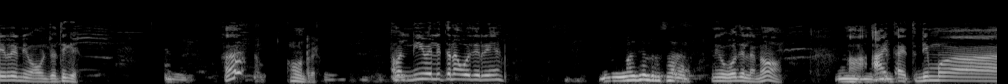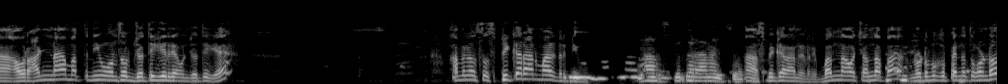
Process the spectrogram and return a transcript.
ಇರಿ ನೀವು ಅವನ ಜೊತೆಗೆ. ಹಾ? ಹ್ಞೂನ್ರಿ ಆಮೇಲೆ ನೀವ್ ಎಲ್ಲಿ ತನ ಓದಿರಿ? ನೀವು ಓದಿಲ್ರಿ ಸರ್. ನೀವು ಓದಿಲ್ಲನು? ಆಯ್ತಾಯ್ತು. ನಿಮ್ಮ ಅವ್ರ ಅಣ್ಣ ಮತ್ತೆ ನೀವು ಒಂದ್ ಸ್ವಲ್ಪ ಜೊತೆಗಿರ್ರಿ ಅವನ ಜೊತೆಗೆ. ಆಮೇಲೆ ಒಂದ್ ಸ್ವಲ್ಪ ಸ್ಪೀಕರ್ ಆನ್ ಮಾಡ್ರಿ ನೀವು. ಹಾ ಸ್ಪೀಕರ್ ಆನ್ ಆಯ್ತು ಸರ್. ಹಾ ಸ್ಪೀಕರ್ ಆನ್ ಇಡ್ರಿ. ಬಂದ್ ನಾವು ಚಂದಪ್ಪ ನೋಟ್ಬುಕ್ ಪೆನ್ ತಗೊಂಡು.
